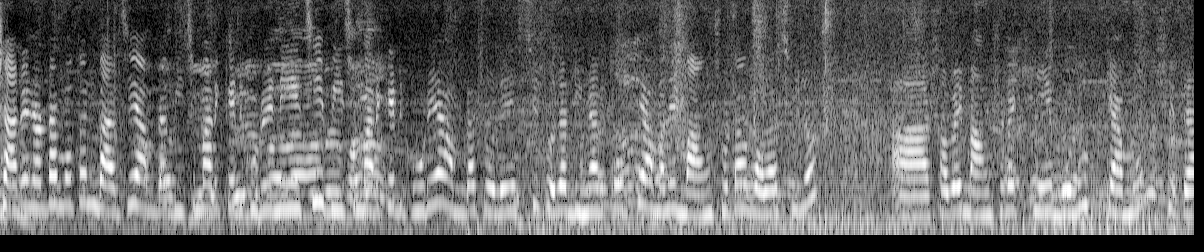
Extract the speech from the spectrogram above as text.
সাড়ে নটার মতন বাজে আমরা বিচ মার্কেট ঘুরে নিয়েছি। বিচ মার্কেট ঘুরে আমরা চলে এসেছি সোজা ডিনার করতে। আমাদের মাংসটা বলা ছিল। সবাই মাংসটা খেয়ে বলুক কেমন সেটা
